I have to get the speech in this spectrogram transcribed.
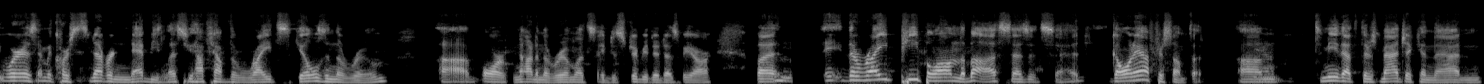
whereas I mean, of course it's never nebulous you have to have the right skills in the room uh, or not in the room let's say distributed as we are but Mhm. eh, the right people on the bus as it said going after something um, Yeah. to me that there's magic in that and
